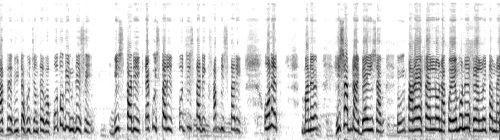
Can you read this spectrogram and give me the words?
রাত্রে দুইটা পর্যন্ত আইব। কতদিন গেছি? বিশ তারিখ, একুশ তারিখ, পঁচিশ তারিখ, ছাব্বিশ তারিখ। অনেক মানে হিসাব নাই বে হিসাব তারা এফআইআর লো না, কই এমন এফআইআর লইতাম না,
